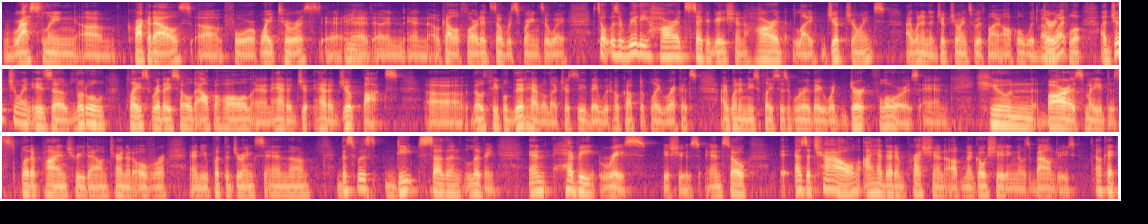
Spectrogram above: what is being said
wrestling um, crocodiles uh, for white tourists mm. at, uh, in, in, Ocala, Florida, at Silver Springs away. So it was a really hard segregation, hard life. Juke joints. I went into juke joints with my uncle with a dirt what? floor. A juke joint is a little place where they sold alcohol and had a ju- had a jukebox. Uh, those people did have electricity. They would hook up to play records. I went in these places where they were dirt floors and hewn bars. Somebody had to split a pine tree down, turn it over, and you put the drinks. And um, this was deep Southern living and heavy race issues. And so as a child, I had that impression of negotiating those boundaries. Okay,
